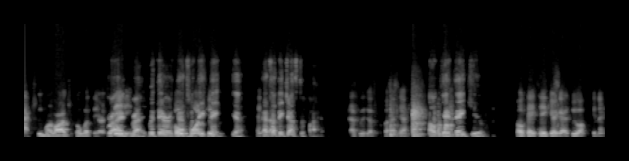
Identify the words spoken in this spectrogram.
actually more logical what they are right, saying. Right, right. But they're that's what they can, think. Yeah, exactly. that's how they justify it. That's how they justify it. Yeah. Okay, thank you. Okay, take care, guys. Be well. Good night.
